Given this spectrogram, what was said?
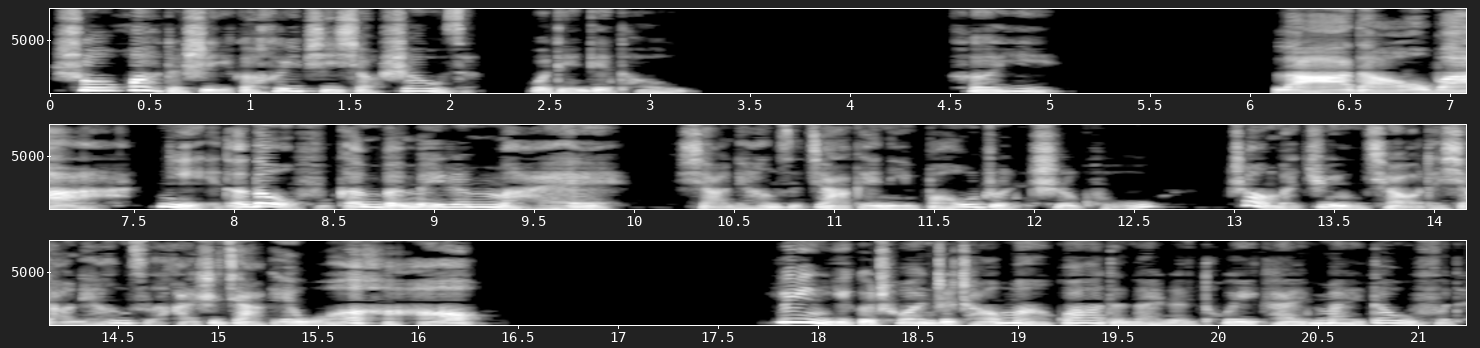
说话的是一个黑皮小瘦子。我点点头，可以。拉倒吧，你的豆腐根本没人买，小娘子嫁给你保准吃苦。这么俊俏的小娘子，还是嫁给我好。另一个穿着长马褂的男人推开卖豆腐的，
